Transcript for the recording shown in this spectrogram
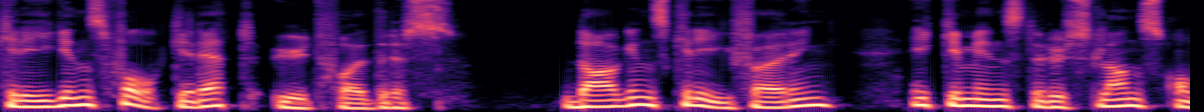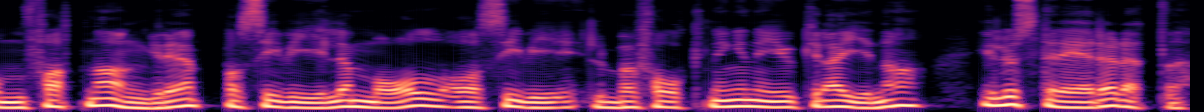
Krigens folkerett utfordres. Dagens krigføring, ikke minst Russlands omfattende angrep på sivile mål og sivilbefolkningen i Ukraina illustrerer dette.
